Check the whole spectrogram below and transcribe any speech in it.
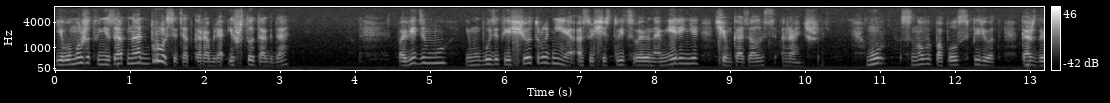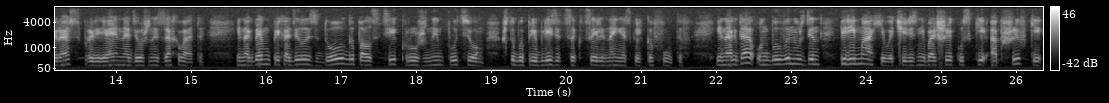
его может внезапно отбросить от корабля. И что тогда? По-видимому, ему будет еще труднее осуществить свое намерение, чем казалось раньше. Мур снова пополз вперед, каждый раз проверяя надежность захвата. Иногда ему приходилось долго ползти кружным путем, чтобы приблизиться к цели на несколько футов. Иногда он был вынужден перемахивать через небольшие куски обшивки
